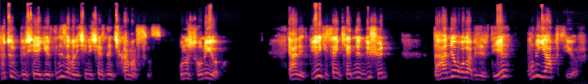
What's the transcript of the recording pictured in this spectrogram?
bu tür bir şeye girdiğiniz zaman için içerisinden çıkamazsınız. Bunun sonu yok. Yani diyor ki sen kendin düşün daha ne olabilir diye bunu yap diyor.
